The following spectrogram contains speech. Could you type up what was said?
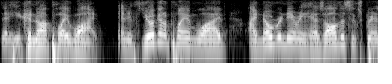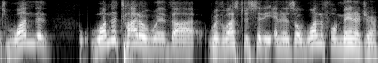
that he cannot play wide. And if you're going to play him wide, I know Ranieri has all this experience, won the won the title with uh, with Leicester City, and is a wonderful manager.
